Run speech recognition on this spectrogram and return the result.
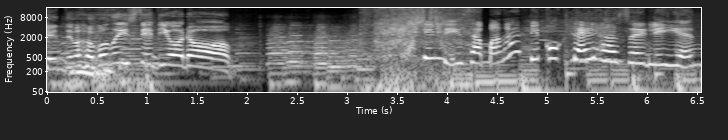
Kendimi havalı hissediyorum. Şimdi ise bana bir kokteyl hazırlayın.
